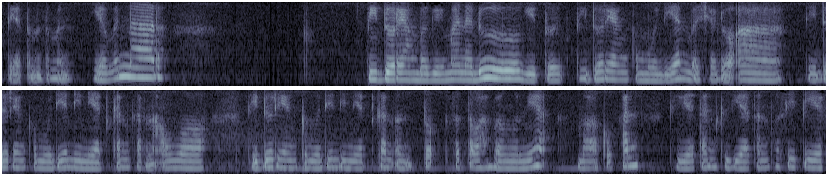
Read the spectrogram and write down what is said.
gitu ya teman-teman. Ya benar. Tidur yang bagaimana dulu gitu. Tidur yang kemudian baca doa tidur yang kemudian diniatkan karena Allah tidur yang kemudian diniatkan untuk setelah bangunnya melakukan kegiatan-kegiatan positif.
